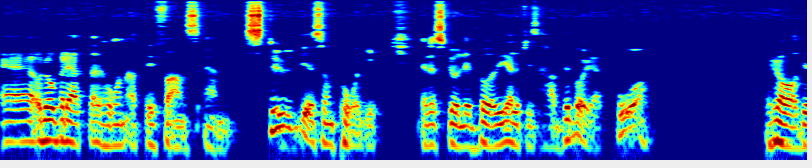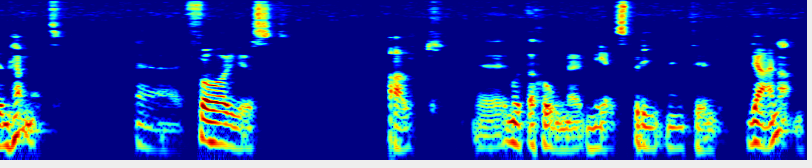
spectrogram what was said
Eh, och då berättade hon att det fanns en studie som pågick, eller skulle börja, eller precis hade börjat på Radiumhemmet. Eh, för just ALK-mutationer eh, med spridning till hjärnan.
